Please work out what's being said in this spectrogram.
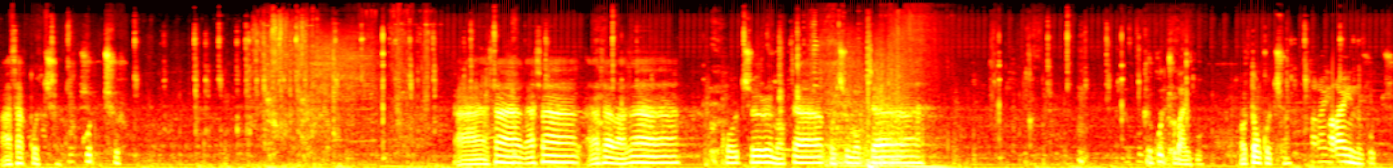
아삭 고추. 고추. 아삭 아삭 아삭 아삭 고추를 먹자 고추 먹자 그 고추 말고 어떤 고추? 살아있는 고추.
